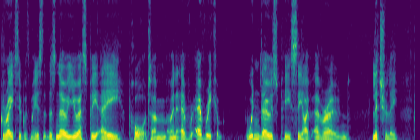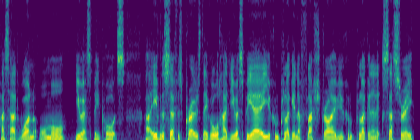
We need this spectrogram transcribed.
grated with me is that there's no USB A port. Um, I mean, every, every Windows PC I've ever owned literally has had one or more USB ports. Uh, even the Surface Pros, they've all had USB A. You can plug in a flash drive, you can plug in an accessory.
